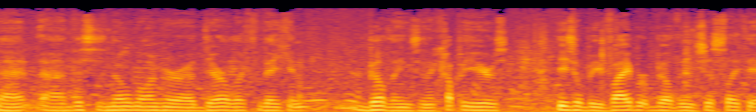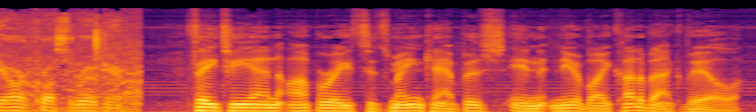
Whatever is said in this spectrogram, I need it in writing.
that uh, this is no longer a derelict, vacant buildings. In a couple of years, these will be vibrant buildings just like they are across the road here. Fei Tian operates its main campus in nearby Cuddebackville.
